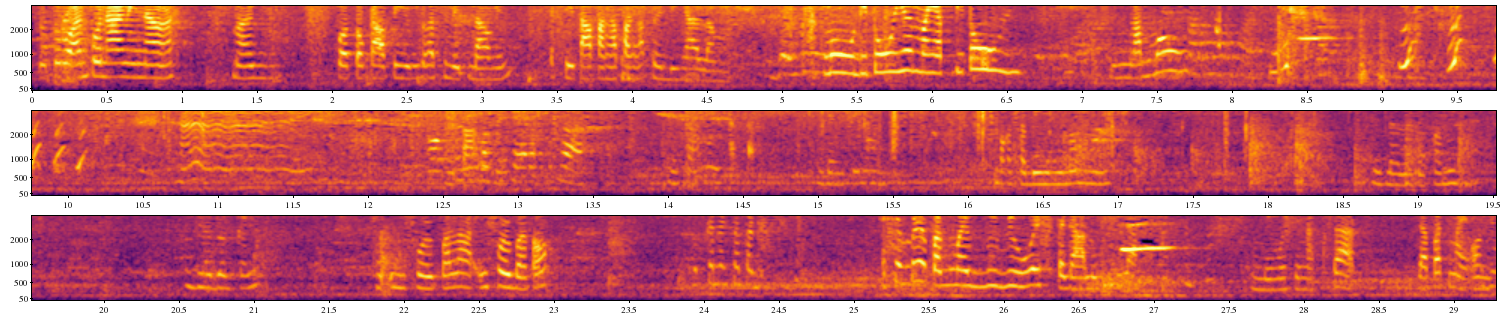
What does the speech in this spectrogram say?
tuturuan po namin na mag-photocopy yung bracelet namin. Kasi tatanga-tanga ko, hindi niya alam. Mo. Hi! Tapos may xerox ka. Baka sabihin ni ma'am. Naglalaro kami. Naglalaro kayo? Ang E4 pala. E4 ba to? Ba't ka nagtatagal? Eh, syempre, pag may viewers, Tagalog sila. Hindi mo sinaksak. Dapat may audio.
